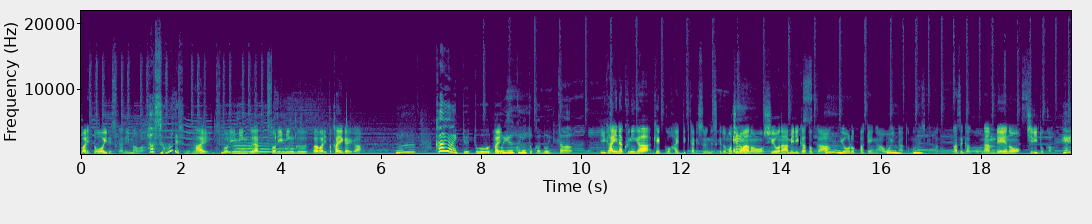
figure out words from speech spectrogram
割と多いですかね今は。ーあすごいですね。。はいい、ストリーミングだストリーミングは割と海外がうん、海外っていうとどはい。ういう国とかどういった、意外な国が結構入ってきたりするんですけどもちろん、ええ。あの主要なアメリカとか、うん。ヨーロッパ圏が多いなと思うんですけど、あのなぜかこう南米のチリとかへ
